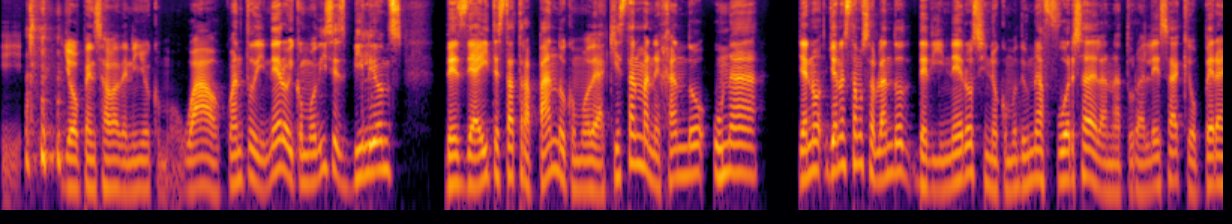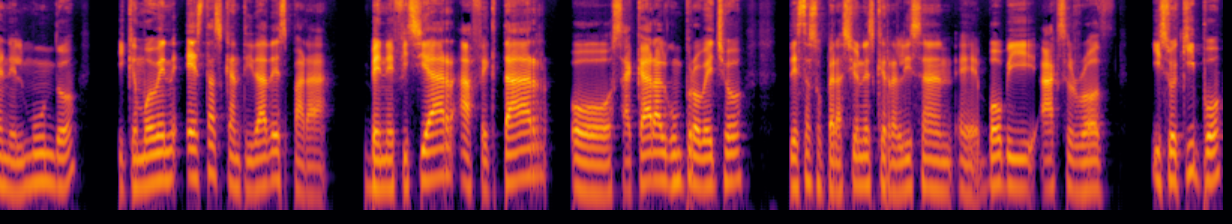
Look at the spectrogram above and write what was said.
Y yo pensaba de niño como, wow, cuánto dinero. Y como dices, Billions, desde ahí te está atrapando, como de aquí están manejando una... Ya no, ya no estamos hablando de dinero, sino como de una fuerza de la naturaleza que opera en el mundo y que mueven estas cantidades para beneficiar, afectar o sacar algún provecho de estas operaciones que realizan eh, Bobby, Axelrod y su equipo.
